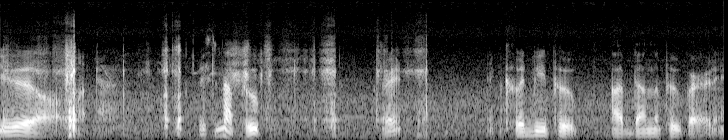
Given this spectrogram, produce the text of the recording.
Yeah. At least not poop. Right? It could be poop. I've done the poop already.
